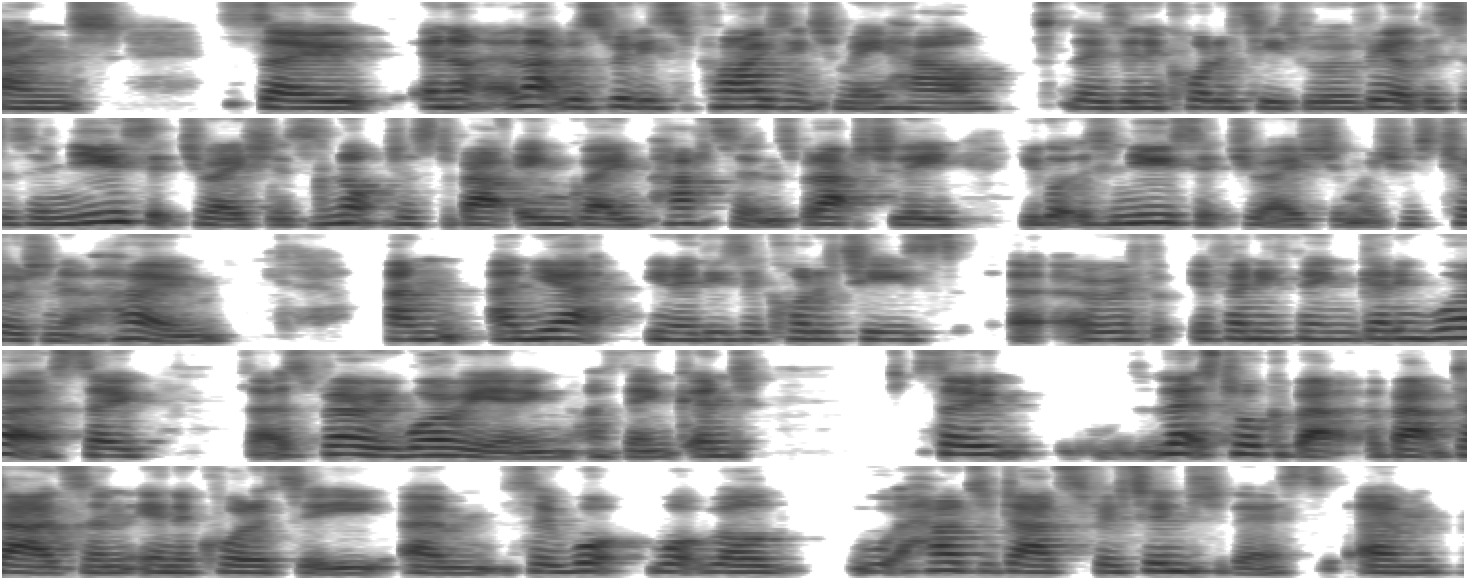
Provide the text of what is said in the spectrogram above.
and so, and, and, that was really surprising to me how those inequalities were revealed. This is a new situation. This is not just about ingrained patterns, but actually you've got this new situation, which is children at home. And, and yet, you know, these inequalities are, if, if anything, getting worse. So that was very worrying, I think. And so let's talk about about dads and inequality. Um, so what what role? How do dads fit into this? Um,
